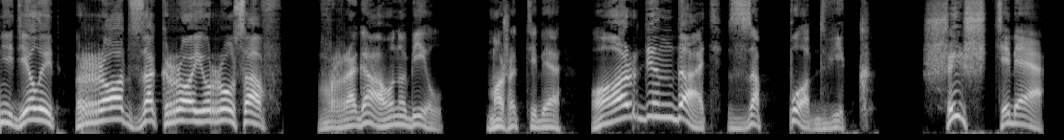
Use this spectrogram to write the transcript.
не делает «Рот закрою русов!» Врага он убил. Может, тебе орден дать за подвиг? Шиш тебе!»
